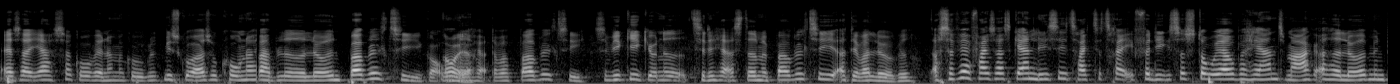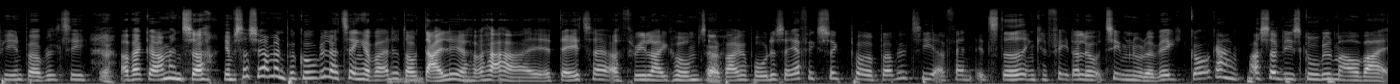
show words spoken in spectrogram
Altså, jeg er så gode venner med Google. Vi skulle også, kona var blevet lovet en bubble tea i går. Nå, ja. her. Der var bubble tea. Så vi gik jo ned til det her sted med bubble tea, og det var lukket. Og så vil jeg faktisk også gerne lige sige tak til tre, fordi så stod jeg jo på herrens mark og havde lovet min pige en bubble tea. Ja. Og hvad gør man så? Jamen, så søger man på Google og tænker, hvor er det dog dejligt, at jeg har øh, data og Three Like Home, så Ja. jeg bare kan bruge det. Så jeg fik søgt på bubble tea og fandt et sted, en café, der lå 10 minutter væk i gågang. Og så viste Google mig jo vej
